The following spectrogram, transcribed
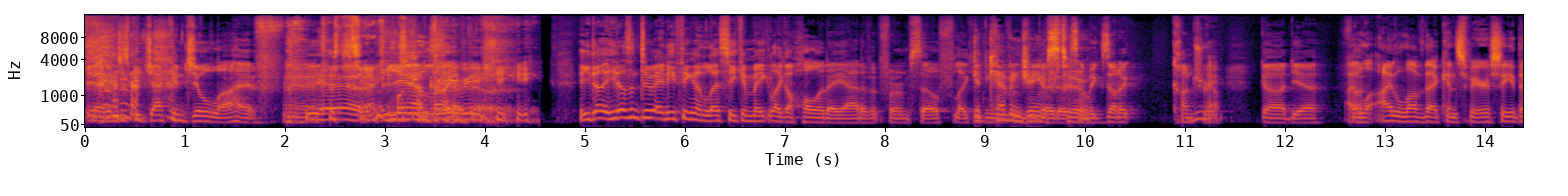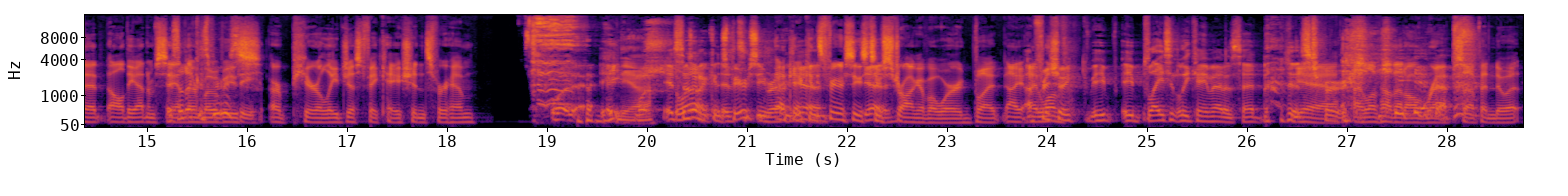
Yeah, it'll just be Jack and Jill live. Yeah, Yeah, baby. He does. He doesn't do anything unless he can make like a holiday out of it for himself. Like he Get can, Kevin he can James, go to too. some exotic country. Yep. God, yeah. I, lo- I love that conspiracy that all the Adam it a Sandler movies conspiracy? are purely just vacations for him. Well, he- Yeah. well, it wasn't not. a conspiracy, It's- right? Okay, Yeah. conspiracy is Yeah. too strong of a word, but I, I I'm love. pretty sure he, he blatantly came out and said that. It's yeah, true. I love how that all wraps up into it.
